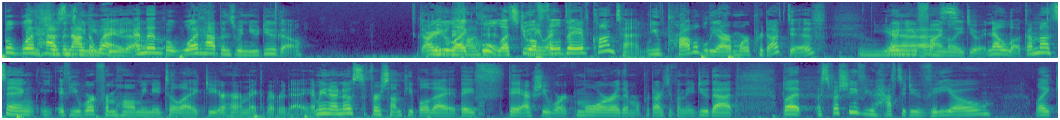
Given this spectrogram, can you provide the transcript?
but what It's happens not when the you way. do though? And then- but what happens when you do though are you like cool let's do anyway. a full day of content you probably are more productive when you finally do it now look i'm not saying if you work from home you need to like do your hair and makeup every day i mean i know for some people that they they actually work more they're more productive when they do that but especially if you have to do video like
